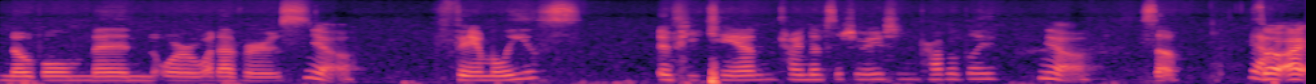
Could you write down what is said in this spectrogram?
noblemen or whatever's yeah. families, if he can, kind of situation probably. Yeah. So Yeah. So I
